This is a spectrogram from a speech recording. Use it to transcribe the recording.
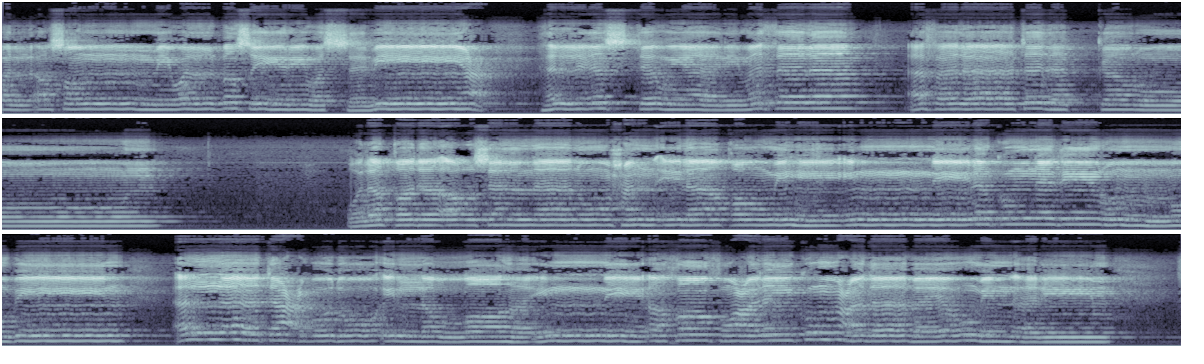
والأصم والبصير والسميع هل يستويان مثلا أفلا تذكرون؟ ولقد أرسلنا نوحا إلى قومه أخاف عليكم عذاب يوم أليم.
